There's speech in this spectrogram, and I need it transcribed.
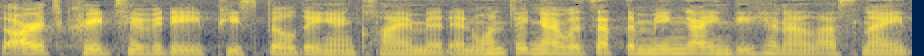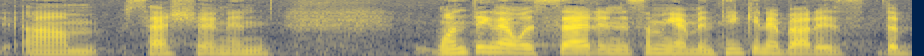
the arts, creativity, peace building, and climate. And one thing I was at the Minga Indigena last night um, session, and one thing that was said, and it's something I've been thinking about, is the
